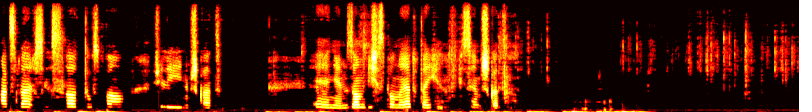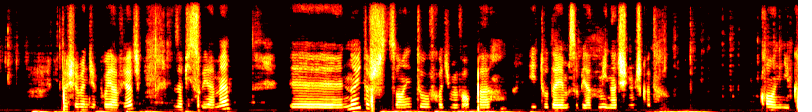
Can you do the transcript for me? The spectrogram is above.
max splash, slotów, spawn, czyli na przykład e, nie wiem, zombie się spawnuje, tutaj wpisuję na przykład to się będzie pojawiać, zapisujemy. yy, no i też co, i tu wchodzimy w OP i tu dajemy sobie admina, czyli na przykład konik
